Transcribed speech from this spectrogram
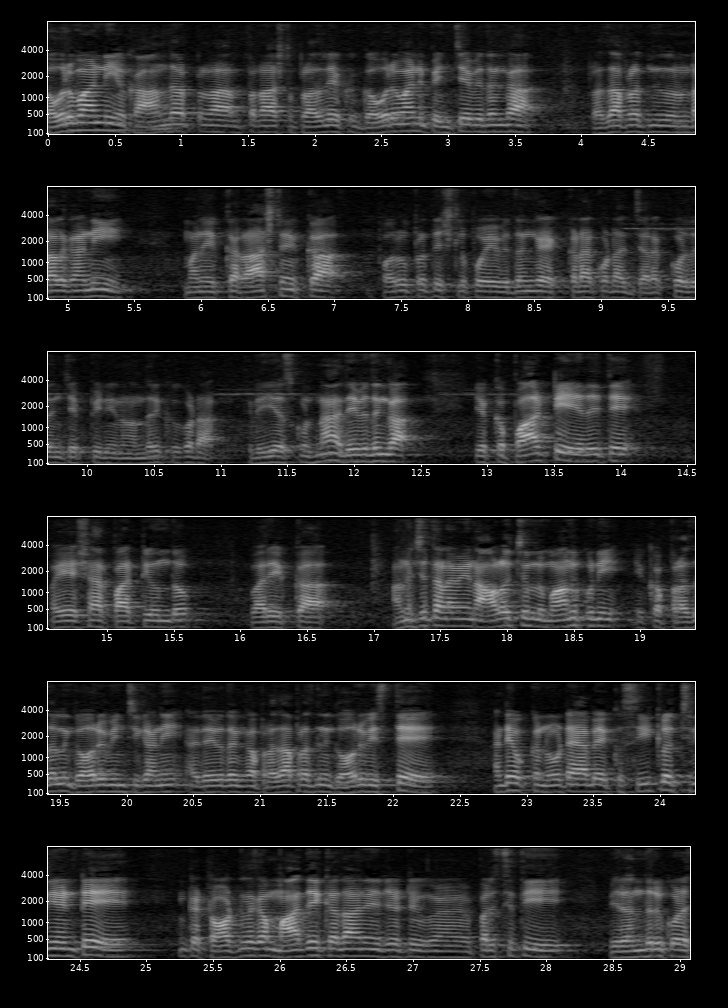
గౌరవాన్ని ఒక ఆంధ్ర రాష్ట్ర ప్రజల యొక్క గౌరవాన్ని పెంచే విధంగా ప్రజాప్రతినిధులు ఉండాలి. కానీ మన యొక్క రాష్ట్రం యొక్క పరువు ప్రతిష్టలు పోయే విధంగా ఎక్కడా కూడా జరగకూడదని చెప్పి నేను అందరికీ కూడా తెలియజేసుకుంటున్నా. అదేవిధంగా ఈ యొక్క పార్టీ ఏదైతే వైఎస్ఆర్ పార్టీ ఉందో వారి యొక్క అనుచితమైన ఆలోచనలు మానుకుని ఈ యొక్క ప్రజల్ని గౌరవించి కానీ అదేవిధంగా ప్రజాప్రతిని గౌరవిస్తే అంటే ఒక నూట యాభై ఒక్క సీట్లు వచ్చినాయి అంటే ఇంకా టోటల్గా మాదే కదా అనేటటువంటి పరిస్థితి వీరందరూ కూడా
